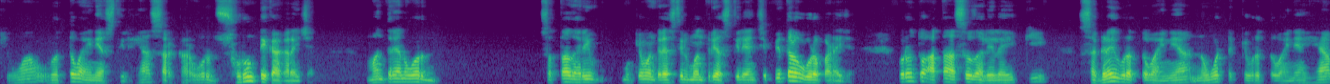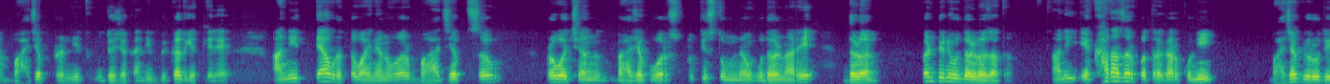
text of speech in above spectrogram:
किंवा वृत्तवाहिनी असतील ह्या सरकारवर झोडून टीका करायच्या. मंत्र्यांवर सत्ताधारी मुख्यमंत्री असतील मंत्री असतील यांचे पितळ उघडं पाडायचे. परंतु आता असं झालेलं आहे की सगळे वृत्तवाहिन्या नव्वद टक्के वृत्तवाहिन्या ह्या भाजप प्रणित उद्योजकांनी विकत घेतलेल्या आहेत आणि त्या वृत्तवाहिन्यांवर भाजपचं प्रवचन भाजपवर स्तुतीस्तुम्न उधळणारे दळण कंटिन्यू उधळलं जातं. आणि एखादा जर पत्रकार कुणी भाजप विरोधी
